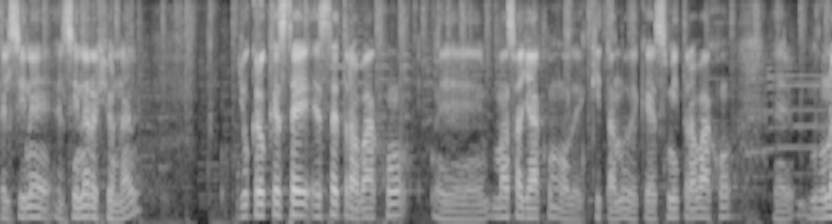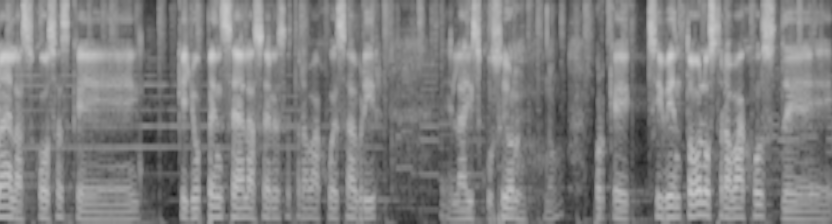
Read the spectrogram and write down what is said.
el cine, el cine regional. Yo creo que este, este trabajo, eh, más allá como de quitando de que es mi trabajo, una de las cosas que, que yo pensé al hacer ese trabajo es abrir eh, la discusión, ¿no? porque si bien todos los trabajos de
